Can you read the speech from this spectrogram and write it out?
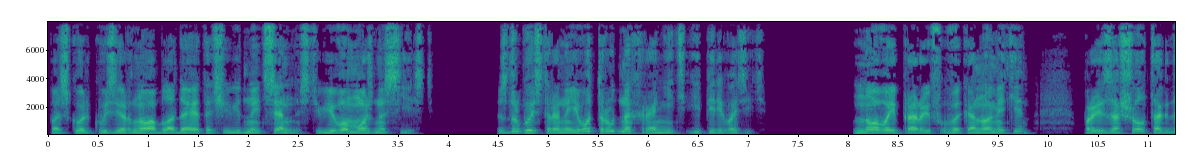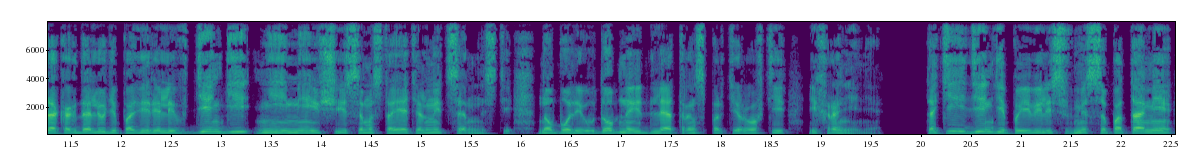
поскольку зерно обладает очевидной ценностью, его можно съесть. С другой стороны, его трудно хранить и перевозить. Новый прорыв в экономике произошел тогда, когда люди поверили в деньги, не имеющие самостоятельной ценности, но более удобные для транспортировки и хранения. Такие деньги появились в Месопотамии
